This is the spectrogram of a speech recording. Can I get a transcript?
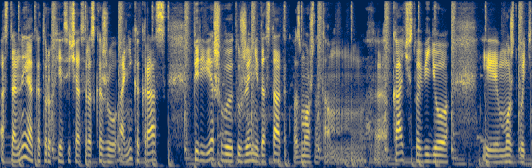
остальные, о которых я сейчас расскажу, они как раз перевешивают уже недостаток, возможно, там э, качество видео, и может быть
